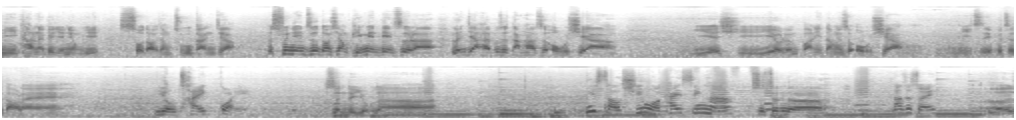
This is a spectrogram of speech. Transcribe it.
你看那个严咏仪瘦到像竹竿这样，孙燕姿都像平面电视啦，人家还不是当她是偶像？也许也有人把你当成是偶像，你自己不知道嘞。有才怪！真的有的。你少许我开心哈。是真的。那是谁？呃，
